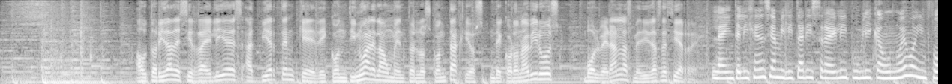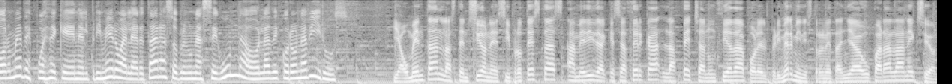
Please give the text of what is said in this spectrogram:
Autoridades israelíes advierten que de continuar el aumento en los contagios de coronavirus, volverán las medidas de cierre. La inteligencia militar israelí publica un nuevo informe después de que en el primero alertara sobre una segunda ola de coronavirus. Y aumentan las tensiones y protestas a medida que se acerca la fecha anunciada por el primer ministro Netanyahu para la anexión.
